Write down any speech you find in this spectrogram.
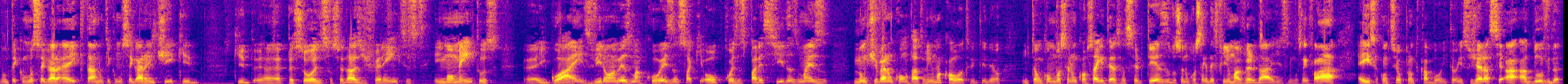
Não tem como você gar- é aí que tá, não tem como você garantir que, que é, pessoas de sociedades diferentes, em momentos é, iguais, viram a mesma coisa, só que. ou coisas parecidas, mas não tiveram contato nenhuma com a outra, entendeu? Então, como você não consegue ter essas certezas, você não consegue definir uma verdade. Você não consegue falar, ah, é isso que aconteceu, pronto, acabou. Então, isso gera a, a dúvida.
